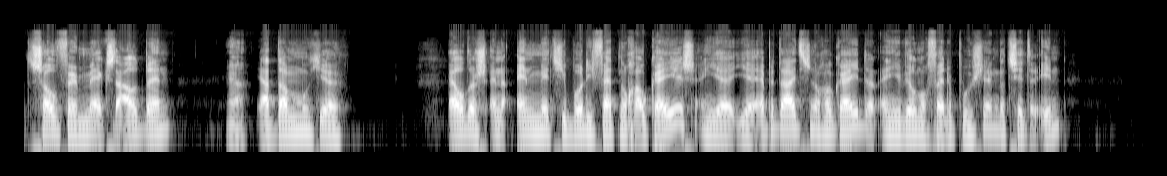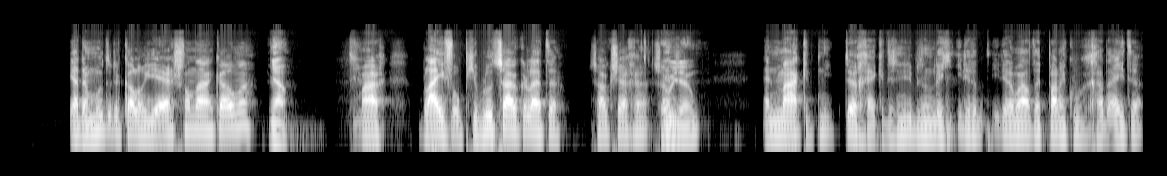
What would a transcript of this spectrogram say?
zo ver maxed out bent, Ja. ja, dan moet je elders, en, en mits je body fat nog oké is en je, je appetite is nog oké dan- en je wil nog verder pushen en dat zit erin, ja, dan moeten de calorieën ergens vandaan komen. Ja. Maar blijf op je bloedsuiker letten, zou ik zeggen. Sowieso. En, en maak het niet te gek. Het is niet de bedoeling dat je iedere, iedere maaltijd pannenkoeken gaat eten.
